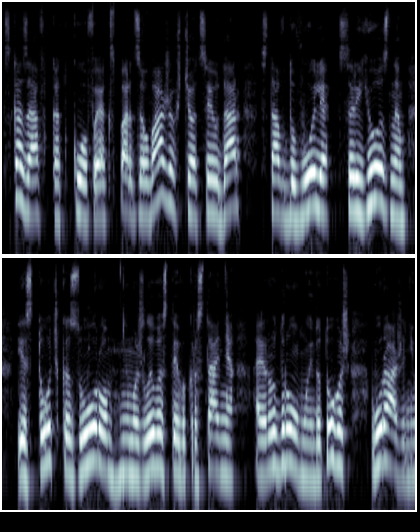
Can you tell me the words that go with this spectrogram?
сказав Катков. І експерт зауважив, що цей удар став доволі серйозним із точки зору можливостей використання аеродрому. І до того ж, в ураженій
